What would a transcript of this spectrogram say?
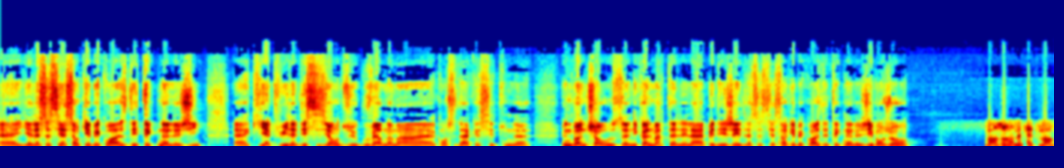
Euh, il y a l'Association québécoise des technologies euh, qui appuie la décision du gouvernement, considère que c'est une, une bonne chose. Nicole Martel est la PDG de l'Association québécoise des technologies. Bonjour. Bonjour, M. Dumont.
